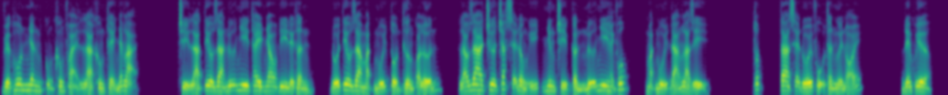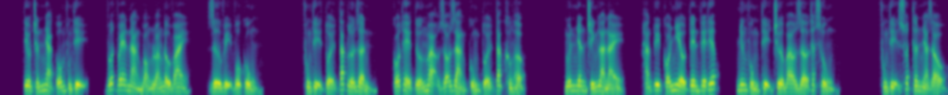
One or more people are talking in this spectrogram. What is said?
việc hôn nhân cũng không phải là không thể nhắc lại. Chỉ là tiêu ra nữ nhi thay nhau đi để thân, đối tiêu ra mặt mũi tổn thương quá lớn, lão gia chưa chắc sẽ đồng ý, nhưng chỉ cần nữ nhi hạnh phúc, mặt mũi đáng là gì? Tốt, ta sẽ đối phụ thân ngươi nói. Đêm khuya, tiêu chấn nhạc ôm phùng thị, vớt ve nàng bóng loáng đầu vai, dư vị vô cùng. Phùng thị tuổi tác lớn dần, có thể tướng mạo rõ ràng cùng tuổi tác không hợp. Nguyên nhân chính là này, hắn tuy có nhiều tên thế thiếp, nhưng phùng thị chưa bao giờ thất sủng. Phùng thị xuất thân nhà giàu,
